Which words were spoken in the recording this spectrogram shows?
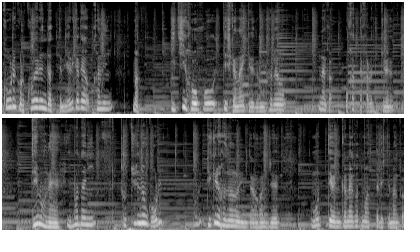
これこれこうやるんだってやり方が完全にまあ一方法でしかないけれどもそれをなんか分かったからできるでもね未だに途中でなんか俺俺できるはずなのにみたいな感じで思ったようにいかないこともあったりしてなんか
